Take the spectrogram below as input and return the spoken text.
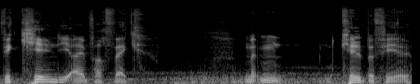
wir killen die einfach weg. Mit einem Killbefehl.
